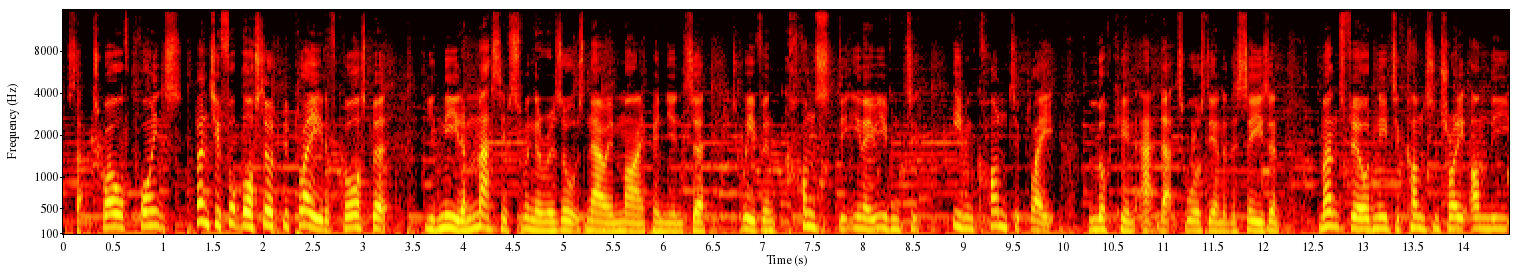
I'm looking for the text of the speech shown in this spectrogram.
It's that 12 points. Plenty of football still to be played, of course, but you'd need a massive swing of results now, in my opinion, to, to even const- you know, even to even contemplate looking at that towards the end of the season. Mansfield need to concentrate on the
